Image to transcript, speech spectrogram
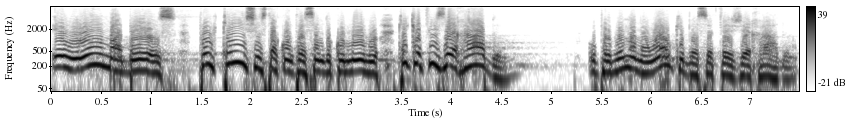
eu amo a Deus, por que isso está acontecendo comigo? O que, que eu fiz de errado? O problema não é o que você fez de errado.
